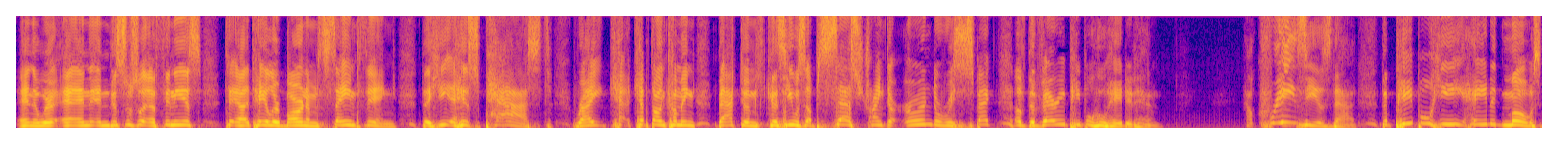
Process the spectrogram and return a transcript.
And, we're, and, and this was Phineas uh, Taylor Barnum, same thing. That he, his past, right, kept on coming back to him because he was obsessed trying to earn the respect of the very people who hated him. How crazy is that? The people he hated most,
